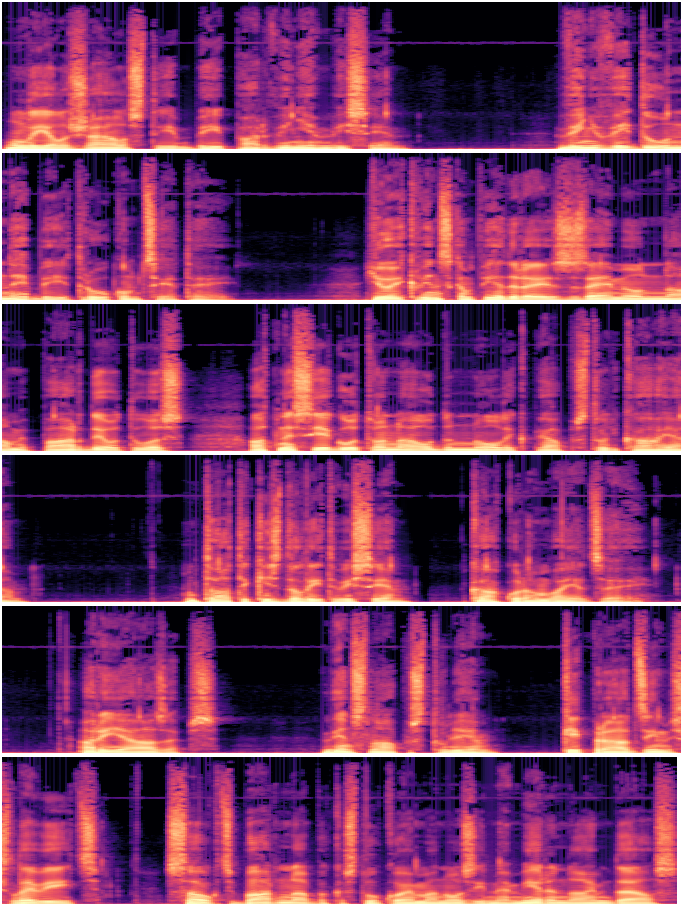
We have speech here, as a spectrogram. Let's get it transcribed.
un liela žēlastība bija pār viņiem visiem. Viņu vidū nebija trūkumcietēji, jo ik viens, kam piederēja zeme un nami, pārdeva tos, atnes iegūto naudu un nolika pie apstuļu kājām. Un tā tika izdalīta visiem, kā kuram vajadzēja arī Jāzeps, viens no apstuļiem, Kiprā dzimis Levīts, saukts Barnaba, kas tulkojumā nozīmē mierenājuma dēls,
